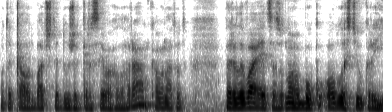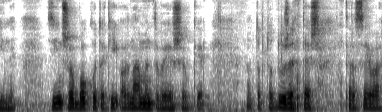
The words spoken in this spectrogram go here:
Отака, от, бачите, дуже красива голограмка. Вона тут переливається з одного боку області України, з іншого боку, такий орнамент вишивки. Тобто дуже теж красива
